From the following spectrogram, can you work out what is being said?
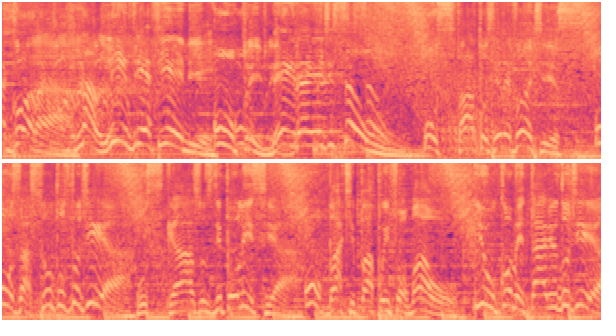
Agora, na Livre FM, o primeira edição. Os fatos relevantes, os assuntos do dia, os casos de polícia, o bate-papo informal e o comentário do dia.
